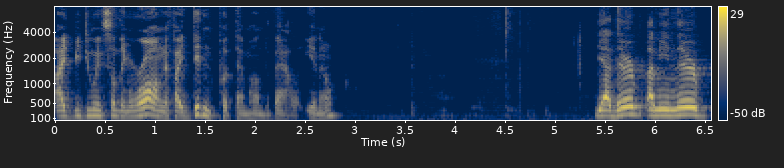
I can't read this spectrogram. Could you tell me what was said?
I'd be doing something wrong if I didn't put them on the ballot. You know. Yeah, they're. I mean, they're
